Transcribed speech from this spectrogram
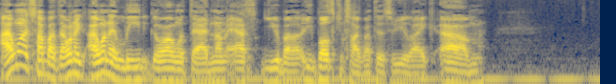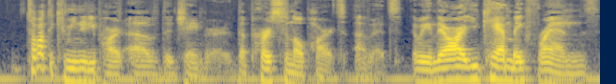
I want to talk about that. I want to, I want to lead, go on with that, and I'm going to ask you about. You both can talk about this if you like. Um, talk about the community part of the chamber, the personal parts of it. I mean, there are you can make friends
